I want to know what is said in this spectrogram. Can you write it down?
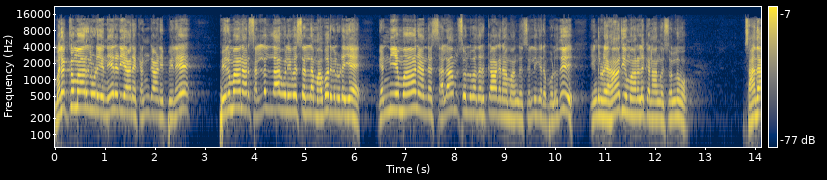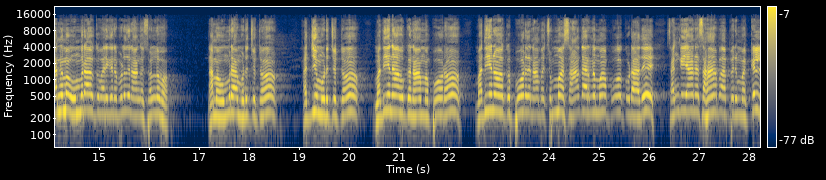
மலக்குமார்களுடைய நேரடியான கண்காணிப்பிலே பெருமானார் சல்லல்லாஹ் செல்லம் அவர்களுடைய கண்ணியமான அந்த சலாம் சொல்வதற்காக நாம் அங்கு செல்லுகிற பொழுது எங்களுடைய ஹாஜிமார்களுக்கு நாங்கள் சொல்லுவோம். சாதாரணமாக உம்ராவுக்கு வருகிற பொழுது நாங்கள் சொல்லுவோம். நம்ம உம்ரா முடிச்சிட்டோம் ஹஜ்ஜு முடிச்சிட்டோம் மதீனாவுக்கு நாம போறோம். மதீனாவுக்கு போறது நாம சும்மா சாதாரணமா போகக்கூடாது. சங்கையான சஹாபா பெருமக்கள்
